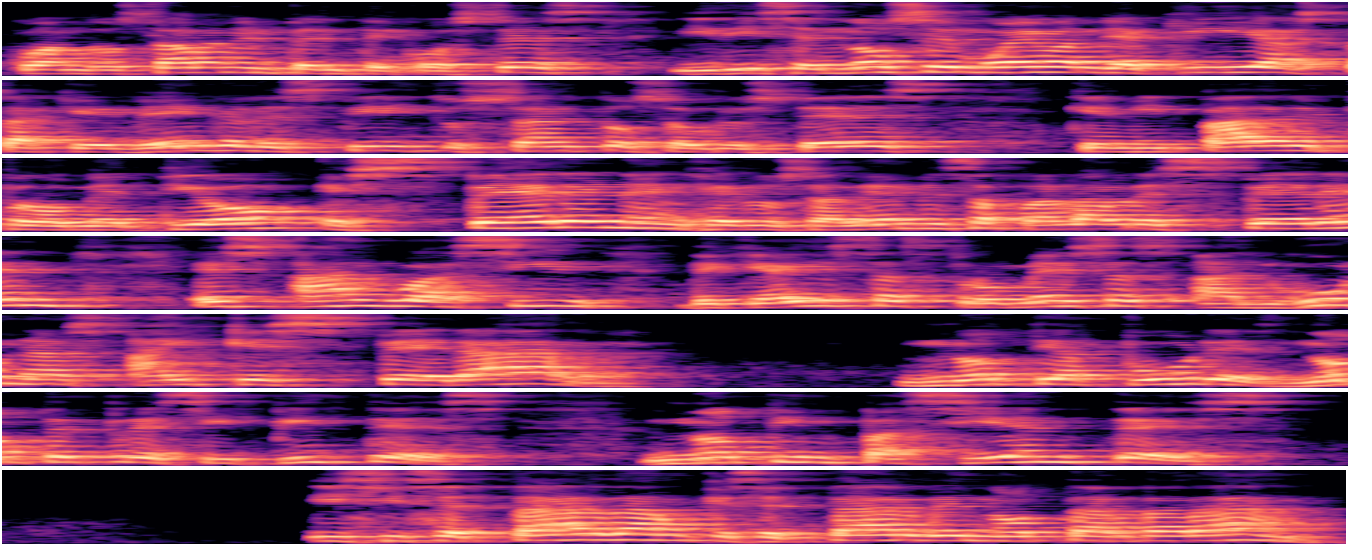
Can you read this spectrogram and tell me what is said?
cuando estaban en Pentecostés y dice, no se muevan de aquí hasta que venga el Espíritu Santo sobre ustedes, que mi Padre prometió, esperen en Jerusalén, esa palabra esperen es algo así, de que hay estas promesas, algunas hay que esperar. No te apures, no te precipites, no te impacientes. Y si se tarda, aunque se tarde, no tardará.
